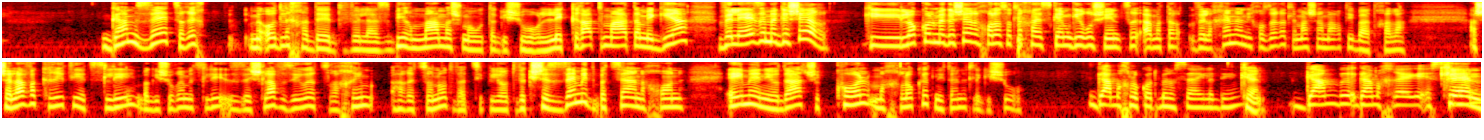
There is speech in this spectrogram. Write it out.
גם זה צריך מאוד לחדד ולהסביר מה משמעות הגישור, לקראת מה אתה מגיע ולאיזה מגשר. כי לא כל מגשר יכול לעשות לך הסכם גירושין. ולכן אני חוזרת למה שאמרתי בהתחלה. השלב הקריטי אצלי, בגישורים אצלי, זה שלב זיהוי הצרכים, הרצונות והציפיות. וכשזה מתבצע נכון, אימי, אני יודעת שכל מחלוקת ניתנת לגישור. גם מחלוקות בנושא הילדים, כן. גם, גם אחרי הסכם. כן,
